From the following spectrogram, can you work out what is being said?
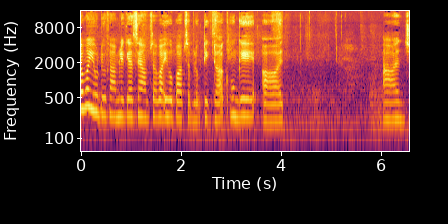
हेलो माय यूट्यूब फैमिली कैसे हैं आप सब? आई होप आप सब लोग ठीक ठाक होंगे। आज आज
